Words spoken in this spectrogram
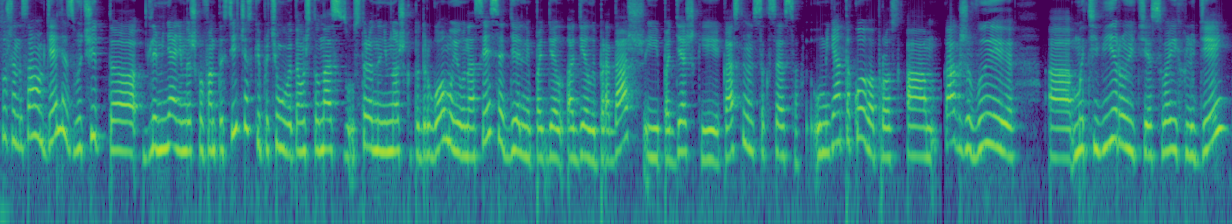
Слушай, на самом деле звучит э, для меня немножко фантастически. Почему? Потому что у нас устроено немножко по-другому, и у нас есть отдельный поддел, отделы продаж и поддержки и customer success. У меня такой вопрос. А как же вы мотивируете своих людей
